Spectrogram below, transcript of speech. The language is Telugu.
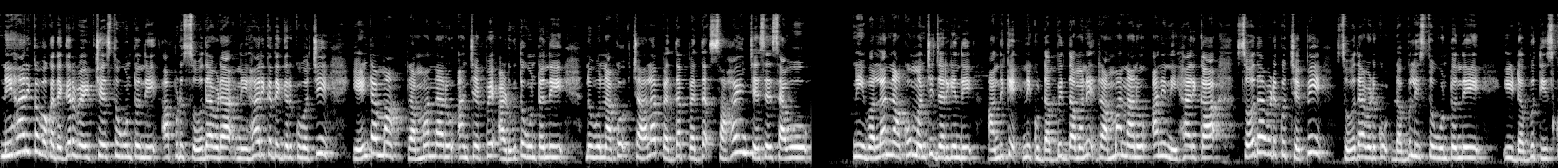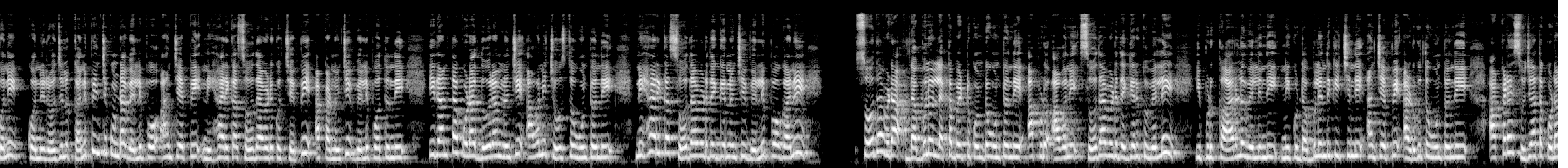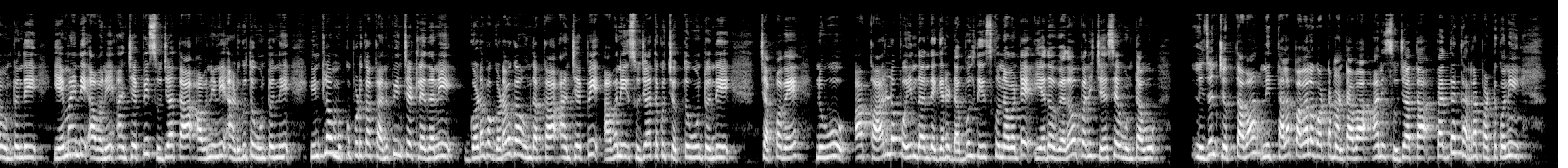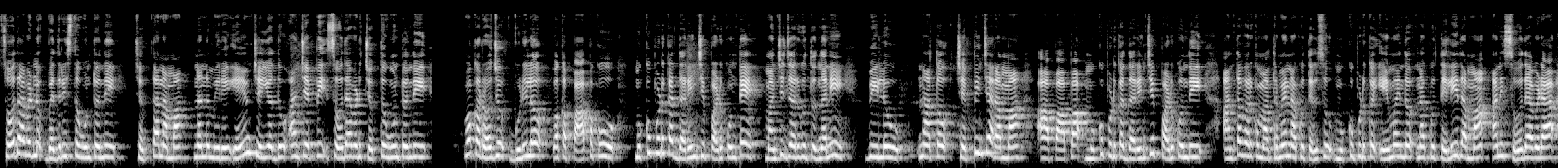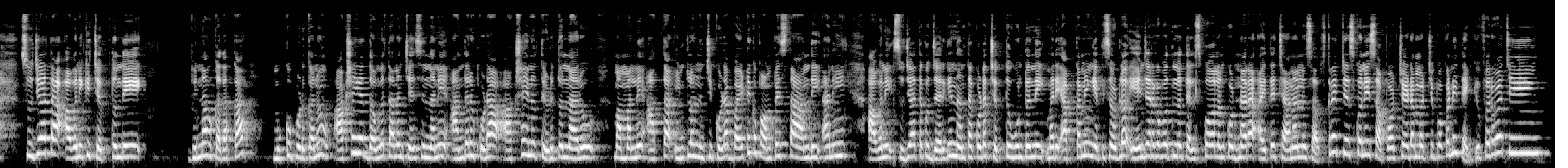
నిహారిక ఒక దగ్గర వెయిట్ చేస్తూ ఉంటుంది. అప్పుడు సోదావిడ నిహారిక దగ్గరకు వచ్చి ఏంటమ్మా రమ్మన్నారు అని చెప్పి అడుగుతూ ఉంటుంది. నువ్వు నాకు చాలా పెద్ద పెద్ద సహాయం చేసేశావు. నీ వల్ల నాకు మంచి జరిగింది. అందుకే నీకు డబ్బిద్దామని రమ్మన్నాను అని నిహారిక సోదావిడకు చెప్పి సోదావిడకు డబ్బులు ఇస్తూ ఉంటుంది. ఈ డబ్బు తీసుకొని కొన్ని రోజులు కనిపించకుండా వెళ్ళిపో అని చెప్పి నిహారిక సోదావిడకు చెప్పి అక్కడి నుంచి వెళ్ళిపోతుంది. ఇదంతా కూడా దూరం నుంచి అవని చూస్తూ ఉంటుంది. నిహారిక సోదావిడి దగ్గర నుంచి వెళ్ళిపోగానే సోదావిడ డబ్బులు లెక్క పెట్టుకుంటూ ఉంటుంది. అప్పుడు అవని సోదావిడ దగ్గరకు వెళ్ళి ఇప్పుడు కారులో వెళ్ళింది నీకు డబ్బులు ఎందుకు ఇచ్చింది? అని చెప్పి అడుగుతూ ఉంటుంది. అక్కడే సుజాత కూడా ఉంటుంది. ఏమైంది అవని? అని చెప్పి సుజాత అవనిని అడుగుతూ ఉంటుంది. ఇంట్లో ముక్కు పుడక కనిపించట్లేదని గొడవ గొడవగా ఉందక్క? అని చెప్పి అవని సుజాతకు చెప్తూ ఉంటుంది. చెప్పవే నువ్వు ఆ కారులో పోయిన దాని దగ్గర డబ్బులు తీసుకున్నావంటే ఏదో వెదవ పని చేసే ఉంటావు. నిజం చెప్తావా? నీ తల పగలగొట్టమంటావా? అని సుజాత పెద్ద కర్ర పట్టుకొని సోదావిడను బెదిరిస్తూ ఉంటుంది. చెప్తానమ్మా నన్ను మీరు ఏం చెయ్యొద్దు అని చెప్పి సోదావిడ చెప్తూ ఉంటుంది. ఒకరోజు గుడిలో ఒక పాపకు ముక్కు పుడక ధరించి పడుకుంటే మంచి జరుగుతుందని వీళ్ళు నాతో చెప్పించారమ్మా. ఆ పాప ముక్కు పుడక ధరించి పడుకుంది. అంతవరకు మాత్రమే నాకు తెలుసు ముక్కు పుడక ఏమైందో నాకు తెలియదమ్మా అని సోదావిడ సుజాత అవనికి చెప్తుంది. విన్నావు కదక్క? ముక్కు పుడకను అక్షయ దొంగతనం చేసిందని అందరూ కూడా అక్షయ్ను తిడుతున్నారు. మమ్మల్ని అత్త ఇంట్లో నుంచి కూడా బయటకు పంపిస్తా అంది అని అవని సుజాతకు జరిగిందంతా కూడా చెప్తూ ఉంటుంది. మరి అప్కమింగ్ ఎపిసోడ్లో ఏం జరగబోతుందో తెలుసుకోవాలనుకుంటున్నారా? అయితే ఛానల్ను సబ్స్క్రైబ్ చేసుకొని సపోర్ట్ చేయడం మర్చిపోకండి. Thank you for watching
